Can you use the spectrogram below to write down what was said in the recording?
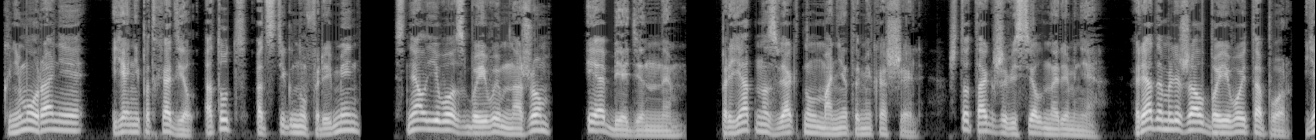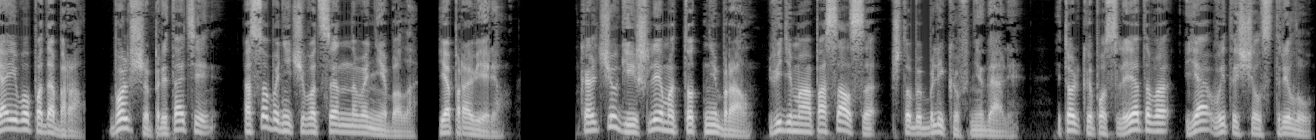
К нему ранее я не подходил, а тут, отстегнув ремень, снял его с боевым ножом и обеденным. Приятно звякнул монетами кошель что также висел на ремне. Рядом лежал боевой топор. Я его подобрал. Больше при Тате особо ничего ценного не было. Я проверил. Кольчуги и шлема тот не брал. Видимо, опасался, чтобы бликов не дали. И только после этого я вытащил стрелу.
